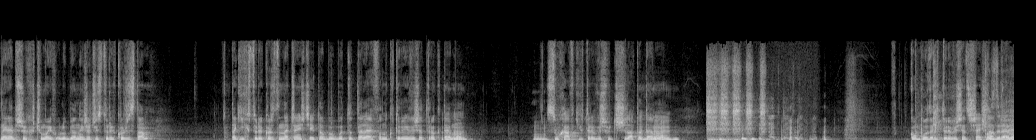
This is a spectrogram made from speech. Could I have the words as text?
najlepszych czy moich ulubionych rzeczy, z których korzystam, takich, z których korzystam najczęściej, to byłby to telefon, który wyszedł rok mhm. temu Hmm. Słuchawki, które wyszły 3 lata temu. Mhm. Komputer, który wyszedł 6 lat temu.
